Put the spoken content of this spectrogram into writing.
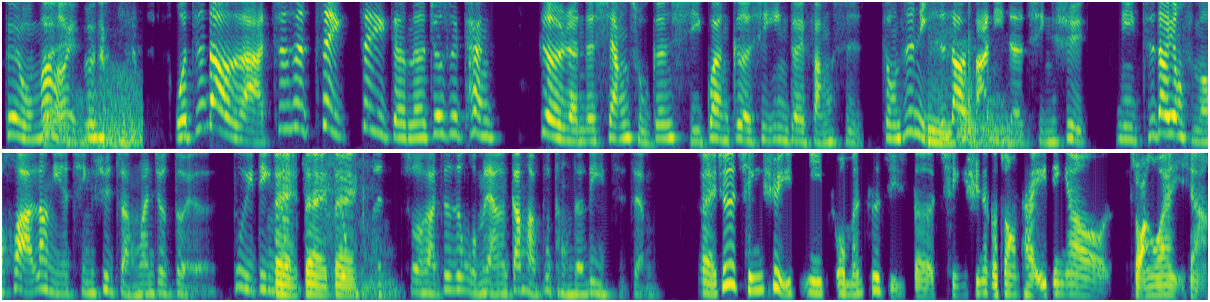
对我妈好像也这样想。我知道了啦，就是这这个呢，就是看个人的相处跟习惯、个性、应对方式。总之，你知道把你的情绪，嗯、你知道用什么话让你的情绪转弯就对了，不一定对对对。说话就是我们两个刚好不同的例子，这样。对，就是情绪，你我们自己的情绪那个状态一定要转弯一下，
